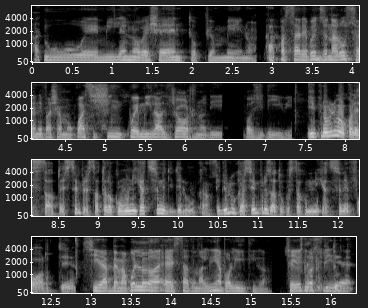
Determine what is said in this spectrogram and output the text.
a 2900 più o meno, a passare poi in zona rossa che ne facciamo quasi 5000 al giorno di positivi. Il problema qual è stato? È sempre stata la comunicazione di De Luca. E De Luca ha sempre usato questa comunicazione forte. Sì, vabbè, ma quello è stata una linea politica. Cioè, io ti posso dire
